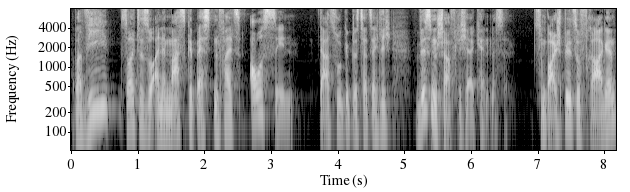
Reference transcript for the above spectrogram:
Aber wie sollte so eine Maske bestenfalls aussehen? Dazu gibt es tatsächlich wissenschaftliche Erkenntnisse. Zum Beispiel zur Frage,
